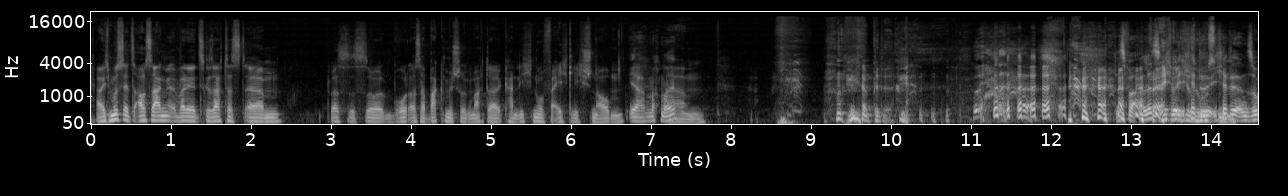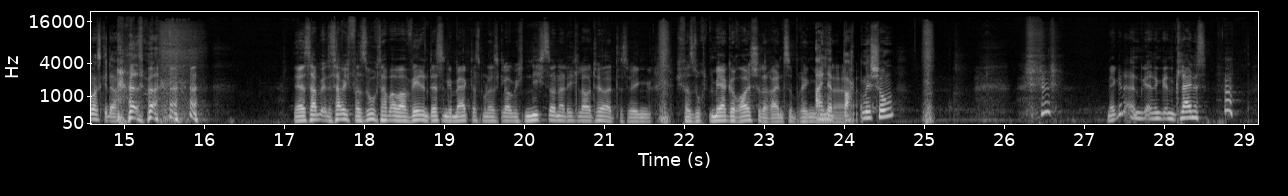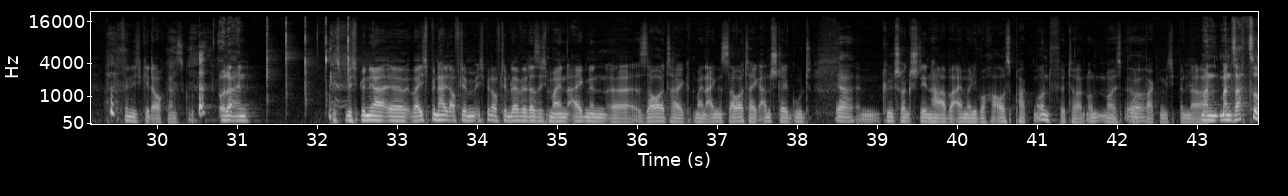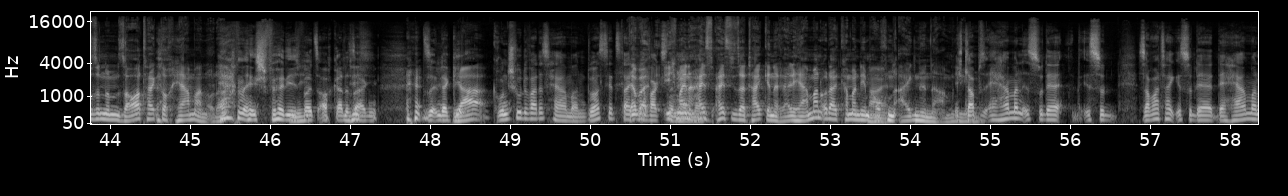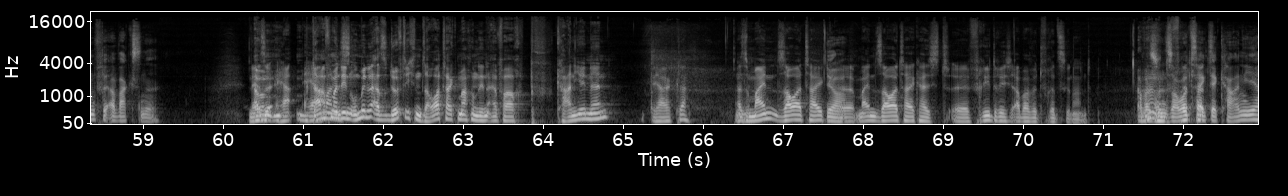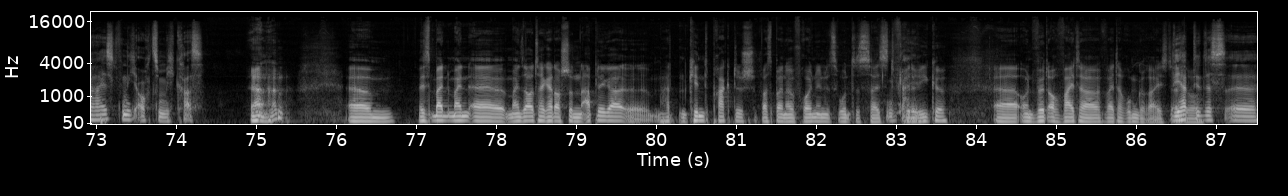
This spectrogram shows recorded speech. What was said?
Aber ich muss jetzt auch sagen, weil du jetzt gesagt hast, ähm, du hast es so ein Brot aus der Backmischung gemacht, da kann ich nur verächtlich schnauben. Ja, mach mal. Ähm, ja, bitte. Das war alles. Ich, ich, hätte, ich hätte an sowas gedacht. ja, das habe hab ich versucht, habe aber währenddessen gemerkt, dass man das, glaube ich, nicht sonderlich laut hört. Deswegen habe ich versucht, mehr Geräusche da reinzubringen. Eine Und, äh, Backmischung? Ja, genau, ein, ein, ein kleines, finde ich, geht auch ganz gut. Oder ein. Ich, ich bin ja, äh, weil ich bin halt auf dem, ich bin auf dem Level, dass ich meinen eigenen äh, Sauerteig, mein eigenes Sauerteig-Anstellgut Ja. im Kühlschrank stehen habe, einmal die Woche auspacken und füttern und neues Brot Ja. backen. Ich bin da. Man, man sagt zu so einem Sauerteig doch Hermann, oder? Ja, ich schwöre dir, ich wollte es auch gerade sagen. So in der Ge- Ja. Grundschule war das Hermann. Du hast jetzt deinen Ja, aber Erwachsenen. ich meine, Hermann. heißt, heißt dieser Teig generell Hermann oder kann man dem Nein. auch einen eigenen Namen geben? ich glaube, Hermann ist so der, ist so, Sauerteig ist so der, der Hermann für Erwachsene. Ne, aber also Her darf Hermann man den unbedingt, also dürfte ich einen Sauerteig machen, den einfach Kanye nennen? Ja, klar. Also mein Sauerteig, Ja. äh, mein Sauerteig heißt äh, Friedrich, aber wird Fritz genannt. Aber so ein Sauerteig, der Kanye heißt, finde ich auch ziemlich krass. Ja, ne? Ähm, mein, mein, äh, mein Sauerteig hat auch schon einen Ableger, äh, hat ein Kind praktisch, was bei einer Freundin jetzt wohnt, das heißt Geil. Friederike. Äh, und wird auch weiter, weiter rumgereicht. Wie also, habt ihr das, äh,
